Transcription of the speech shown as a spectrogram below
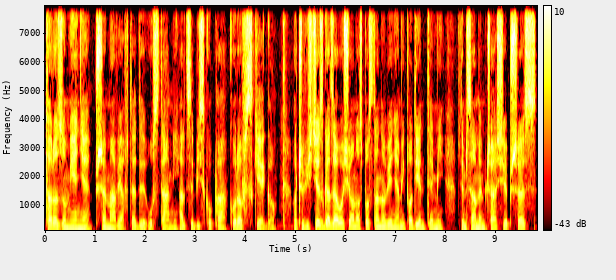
to rozumienie przemawia wtedy ustami arcybiskupa Kurowskiego. Oczywiście zgadzało się ono z postanowieniami podjętymi w tym samym czasie przez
